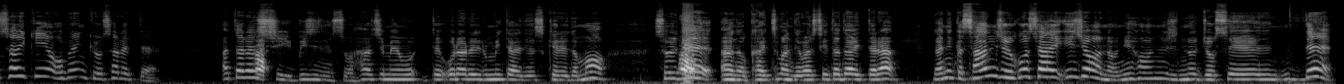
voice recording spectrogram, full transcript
最近お勉強されて新しいビジネスを始めておられるみたいですけれども、それで、はい。あのかいつまんで言わせていただいたら何か35歳以上の日本人の女性で、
